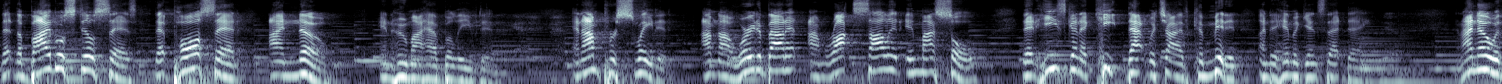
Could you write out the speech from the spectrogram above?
that the Bible still says that Paul said, I know in whom I have believed in. And I'm persuaded. I'm not worried about it. I'm rock solid in my soul that he's going to keep that which I have committed unto him against that day. And I know with,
